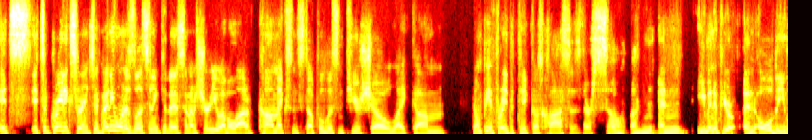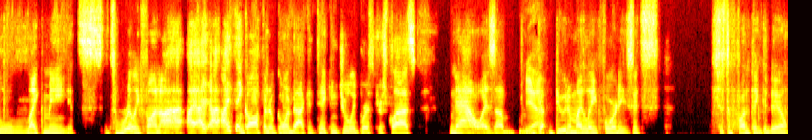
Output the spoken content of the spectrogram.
it's it's a great experience. If anyone is listening to this, and I'm sure you have a lot of comics and stuff who listen to your show, like um, don't be afraid to take those classes. They're so and even if you're an oldie like me, it's it's really fun. I I I, I think often of going back and taking Julie Brister's class now as a Yeah. dude in my late 40s. It's it's just a fun thing to do.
